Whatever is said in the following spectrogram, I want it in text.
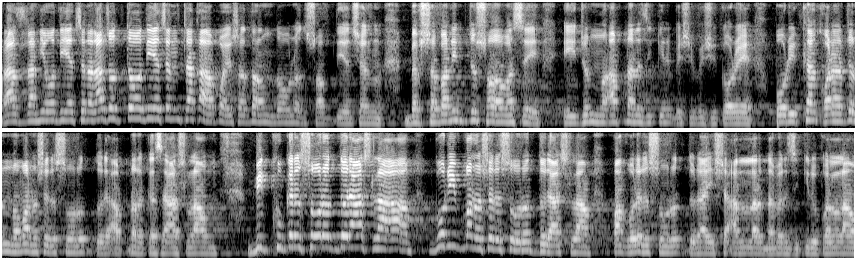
রাজধানীও দিয়েছেন রাজত্ব দিয়েছেন, টাকা, পয়সা, ধন, দৌলত সব দিয়েছেন। ব্যবসা, বাণিজ্য সব আছে। এই জন্য আপনার জিকির বেশি বেশি করে। পরীক্ষা করার জন্য মানুষের সৌরত ধরে আপনার কাছে আসলাম। ভিক্ষুকের সৌরত ধরে আসলাম। গরিব মানুষের সৌরত ধরে আসলাম। পাগলের সৌরত ধরে আইসা আল্লাহর নামের জিকির করলাম।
